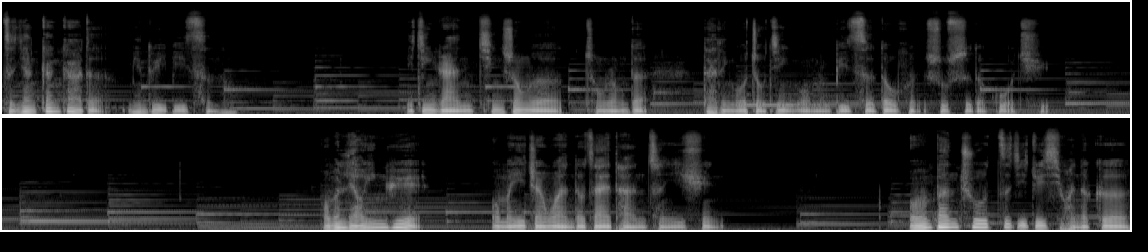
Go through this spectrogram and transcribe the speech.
怎样尴尬的面对彼此呢？你竟然轻松而从容的带领我走进我们彼此都很舒适的过去。我们聊音乐。我们一整晚都在谈陈奕迅。我们搬出自己最喜欢的歌，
